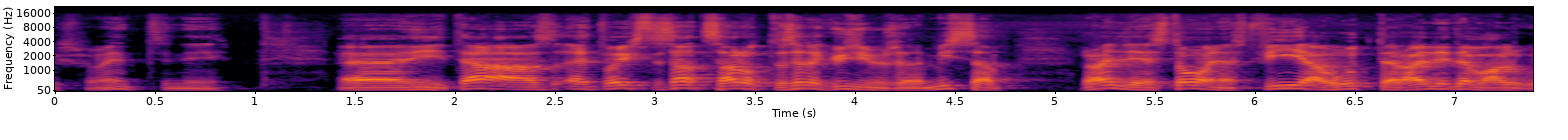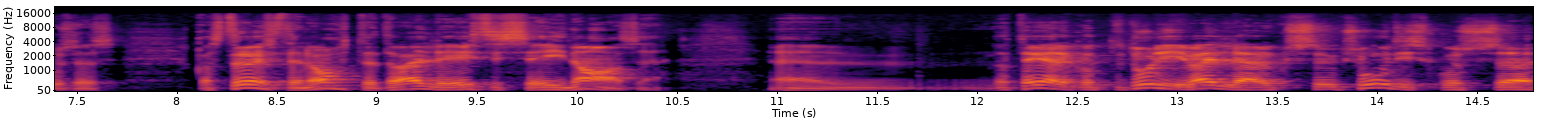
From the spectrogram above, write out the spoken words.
üks moment, nii äh,. nii täna, et võiksite saates arutada selle küsimusele, mis saab Rally Estoniast FIA uute rallide valguses. kas tõesti on oht, et ralli Eestisse ei naase? noh, tegelikult tuli välja üks, üks uudis, kus äh,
